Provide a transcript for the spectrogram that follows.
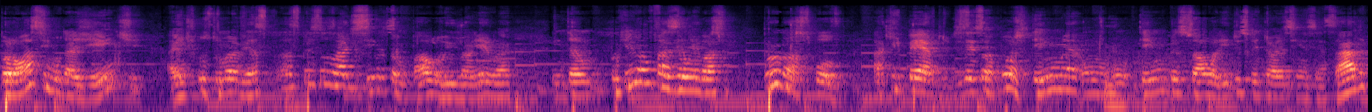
próximo da gente, a gente costuma ver as, as pessoas lá de cima, São Paulo, Rio de Janeiro, né? Então, por que não fazer um negócio pro nosso povo? Aqui perto, dizer assim, poxa, tem, uma, um, um, tem um pessoal ali do escritório assim acessado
